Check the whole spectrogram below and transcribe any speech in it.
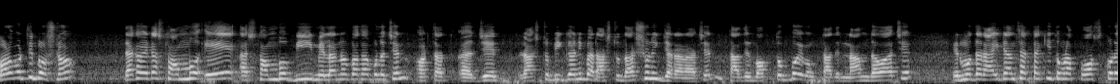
পরবর্তী প্রশ্ন, দেখো এটা স্তম্ভ এ আর স্তম্ভ বি মেলানোর কথা বলেছেন, অর্থাৎ যে রাষ্ট্রবিজ্ঞানী বা রাষ্ট্র দার্শনিক যারা আছেন, তাদের বক্তব্য এবং তাদের নাম দেওয়া আছে। এর মধ্যে রাইট অ্যান্সারটা কি? তোমরা পজ করে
